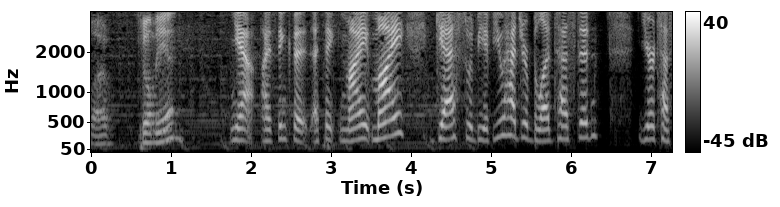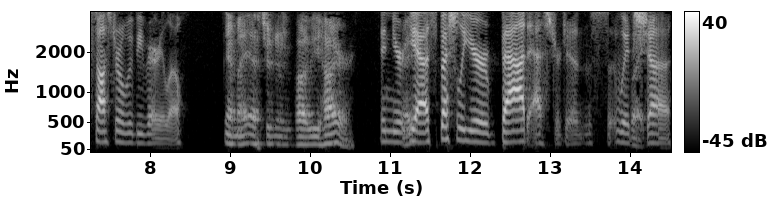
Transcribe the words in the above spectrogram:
Well, fill me in. Yeah, I think that I think my my guess would be if you had your blood tested, your testosterone would be very low. Yeah, my estrogen would probably be higher. And your Right. yeah, especially your bad estrogens, which Right. uh,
